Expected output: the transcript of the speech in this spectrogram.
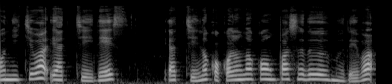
こんにちは、やっちーです。やっちーの心のコンパスルームでは、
